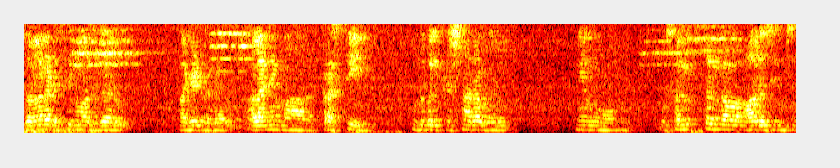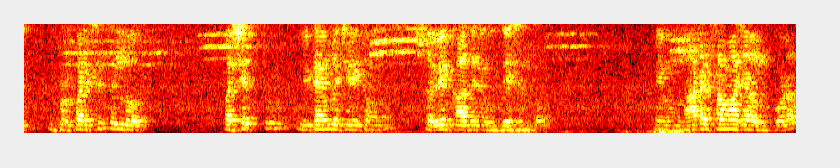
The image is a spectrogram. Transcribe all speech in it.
జొన్నగడ్డ శ్రీనివాస్ గారు ఆడిటర్ గారు అలానే మా ట్రస్టీ ఉడుపల్లి కృష్ణారావు గారు. మేము సంయుక్తంగా ఆలోచించి ఇప్పుడు పరిస్థితుల్లో పరిషత్తు ఈ టైంలో చేయటం సవ్యం కాదనే ఉద్దేశంతో మేము నాటక సమాజాలకు కూడా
